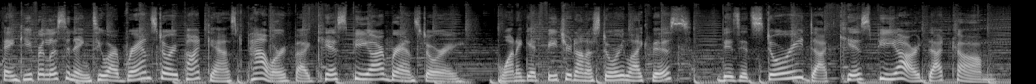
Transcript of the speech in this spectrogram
Thank you for listening to our Brand Story podcast powered by Kiss PR Brand Story. Want to get featured on a story like this? Visit story.kisspr.com.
